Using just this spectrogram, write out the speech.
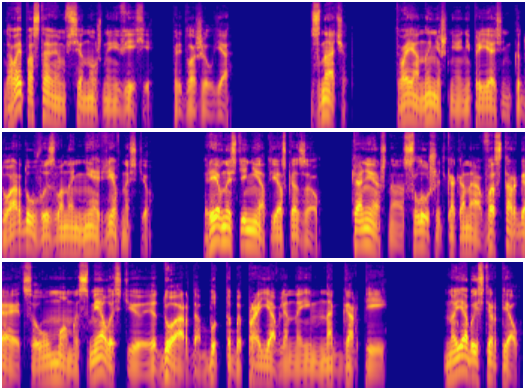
Давай поставим все нужные вехи, предложил я. Значит, Твоя нынешняя неприязнь к Эдуарду вызвана не ревностью. Ревности нет, я сказал. Конечно, слушать, как она восторгается умом и смелостью Эдуарда, будто бы проявлено им на Гарпии. Но я бы стерпел.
